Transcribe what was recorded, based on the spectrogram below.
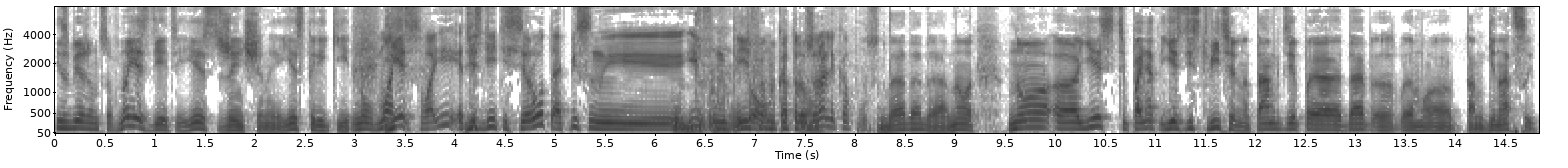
из беженцев. Но есть дети, есть женщины, есть старики. Но в массе есть... своей это есть... дети-сироты, описанные Ильфом и Петром, Ильфом и которые жрали капусту. Да, да, да. Ну, вот. Но э, есть, понятно, есть действительно там, где да, э, э, там геноцид,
